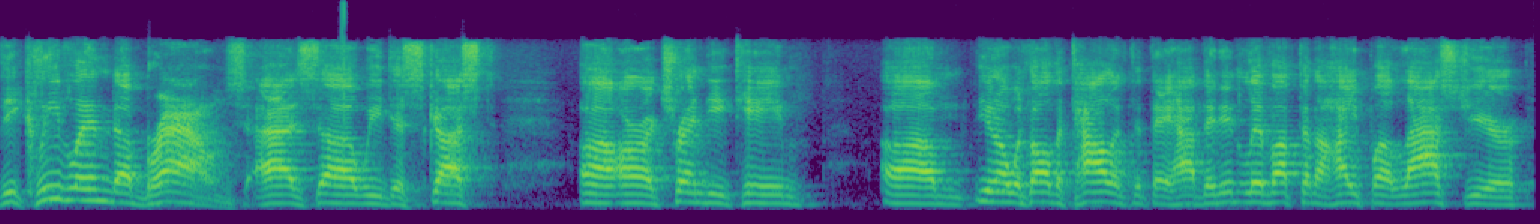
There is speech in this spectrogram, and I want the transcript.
The Cleveland uh, Browns, as uh, we discussed, uh, are a trendy team. Um, you know, with all the talent that they have, they didn't live up to the hype uh, last year,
